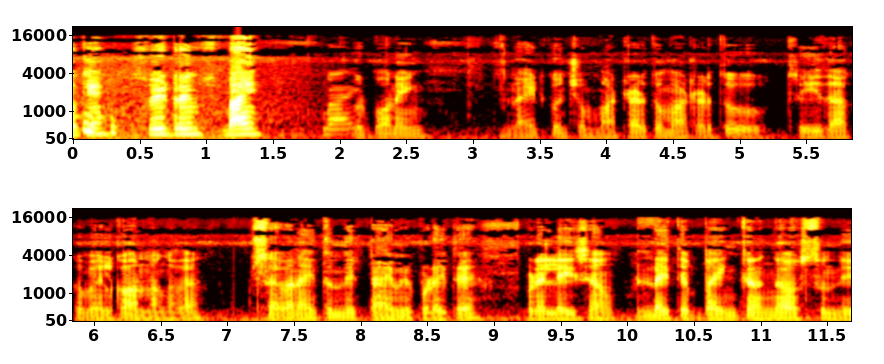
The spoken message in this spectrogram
okay sweet dreams bye good morning night కొంచెం మాట్లాడుతూ మాట్లాడుతూ త్రీ దాకా మేల్కో ఉన్నాం కదా. సెవెన్ అవుతుంది టైం ఇప్పుడైతే. ఇప్పుడే లేసాం. ఎండ అయితే భయంకరంగా వస్తుంది.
